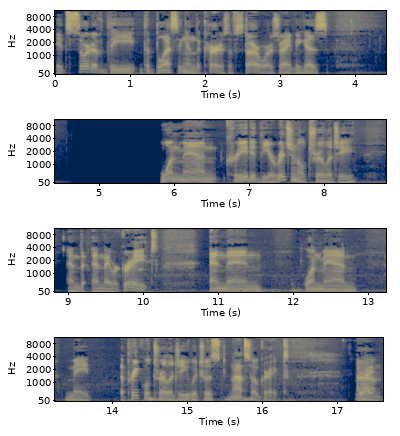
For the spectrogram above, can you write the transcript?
it's sort of the the blessing and the curse of Star Wars, right? Because one man created the original trilogy, and and they were great, and then one man made the prequel trilogy, which was not so great. Right. Um,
